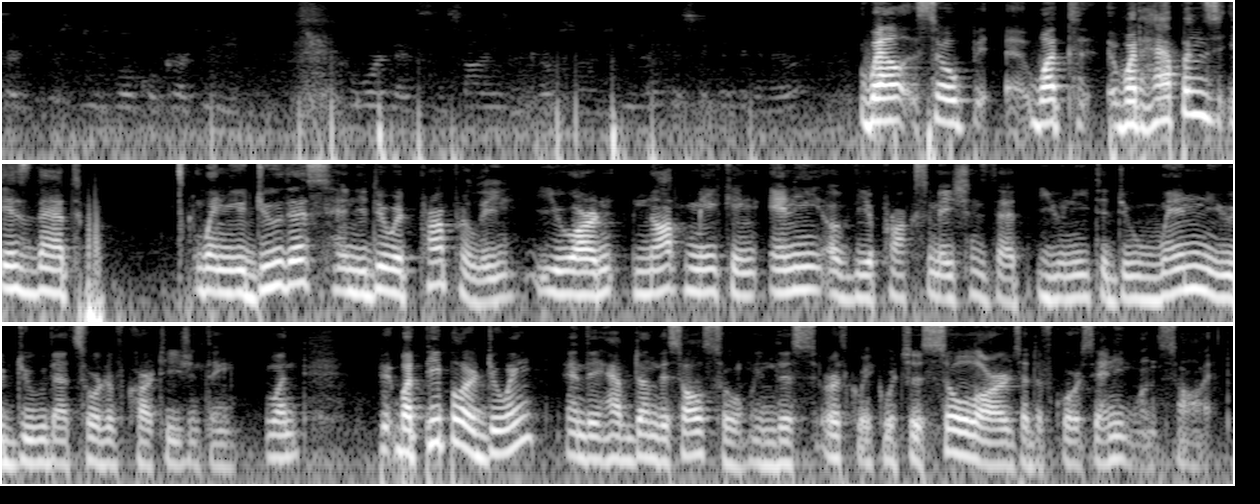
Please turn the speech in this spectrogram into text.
So if you just use local Cartesian coordinates and sines and cosines, you make a significant error? Well, so uh, what, what happens is that when you do this and you do it properly, you are not making any of the approximations that you need to do when you do that sort of Cartesian thing. When, what people are doing, and they have done this also in this earthquake, which is so large that of course anyone saw it,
